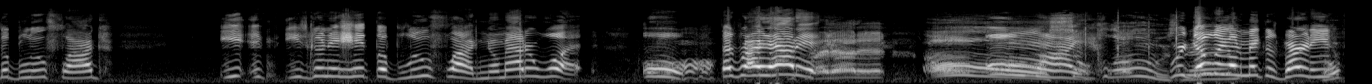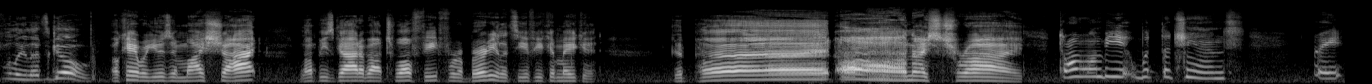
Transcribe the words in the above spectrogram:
the blue flag? He, if, he's going to hit the blue flag no matter what. Oh, oh. that's right at it. Right at it. Oh, Oh, my. so close. We're man. definitely going to make this birdie. Hopefully, let's go. Okay, we're using my shot. Lumpy's got about 12 feet for a birdie. Let's see if he can make it. Good putt. Oh, nice try. Tall Lumpy with the chance. Right,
